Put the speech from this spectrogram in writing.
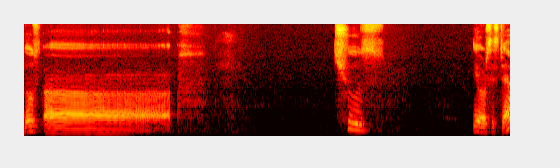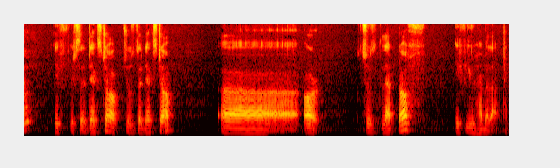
those choose your system. If it's a desktop choose the desktop uh, or choose laptop if you have a laptop.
